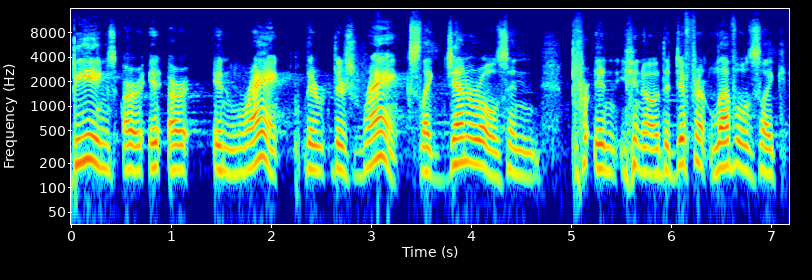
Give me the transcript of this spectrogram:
beings are, are in rank. There, there's ranks like generals and in you know the different levels like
